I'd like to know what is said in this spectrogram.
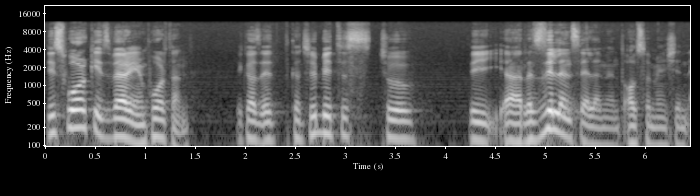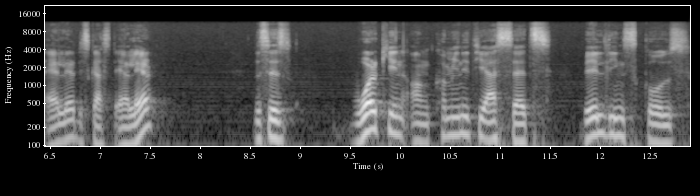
This work is very important because it contributes to the uh, resilience element also mentioned earlier, discussed earlier. This is working on community assets, building schools,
